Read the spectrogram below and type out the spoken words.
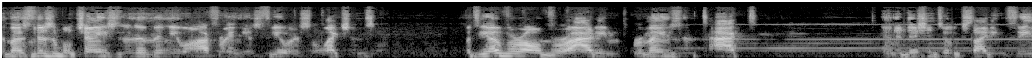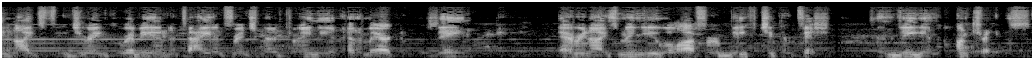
The most visible change in the new menu offering is fewer selections, but the overall variety remains intact in addition to exciting theme nights featuring Caribbean, Italian, French, Mediterranean, and American cuisine. Every night's menu will offer beef, chicken, fish, and vegan entrees.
